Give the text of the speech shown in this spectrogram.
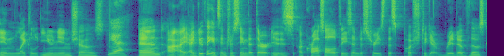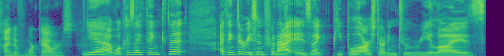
in like union shows. Yeah. And I, I do think it's interesting that there is across all of these industries this push to get rid of those kind of work hours. Yeah, well, because I think that I think the reason for that is like people are starting to realize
